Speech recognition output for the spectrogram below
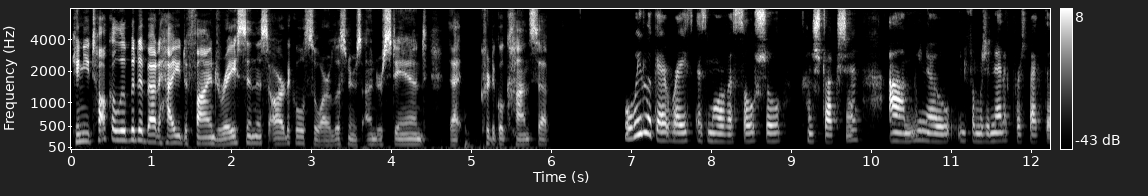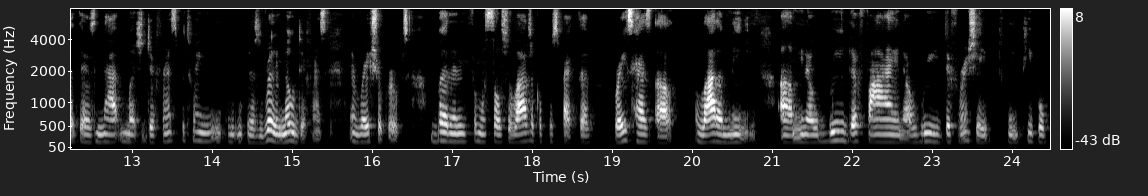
Can you talk a little bit about how you defined race in this article so our listeners understand that critical concept? Well, we look at race as more of a social construction. Um, you know, from a genetic perspective, there's not much difference between, there's really no difference in racial groups. But in, from a sociological perspective, race has a, a lot of meaning. Um, you know, we define or we differentiate between people,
